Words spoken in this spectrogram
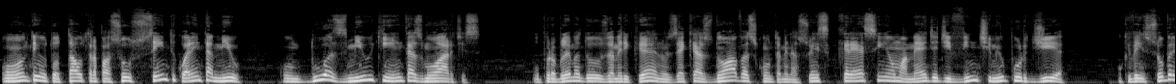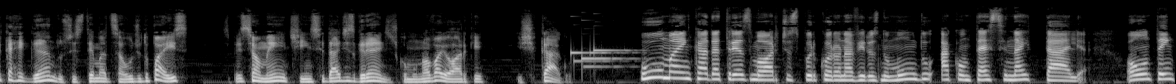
Ontem, o total ultrapassou 140 mil, com 2.500 mortes. O problema dos americanos é que as novas contaminações crescem a uma média de 20 mil por dia, o que vem sobrecarregando o sistema de saúde do país, especialmente em cidades grandes como Nova York e Chicago. Uma em cada três mortes por coronavírus no mundo acontece na Itália. Ontem,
